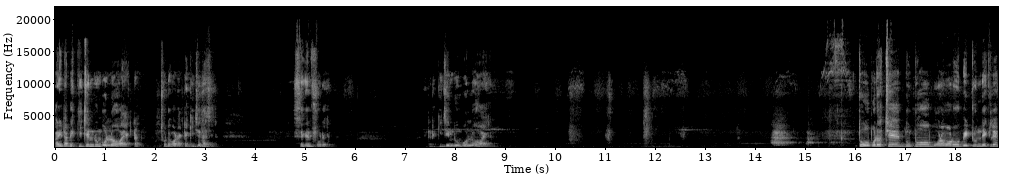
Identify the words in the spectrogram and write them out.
আর এটা আপনি কিচেন রুম বললেও হয় একটা। ছোটোখাটো একটা কিচেন আছে। সেকেন্ড ফ্লোরে এটা কিচেন রুম বললেও হয়। তো ওপরে হচ্ছে দুটো বড় বড় বেডরুম দেখলেন,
